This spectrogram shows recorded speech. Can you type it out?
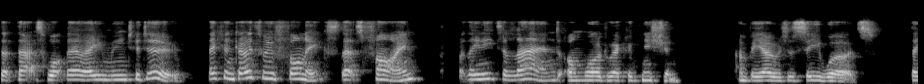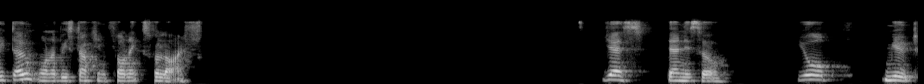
that that's what they're aiming to do? They can go through phonics, that's fine, but they need to land on word recognition and be able to see words. They don't want to be stuck in phonics for life. Yes, Denisol, you're mute.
